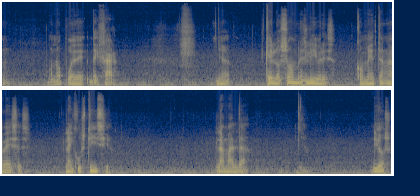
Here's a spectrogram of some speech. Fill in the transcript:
¿no? O no puede dejar, ¿ya? Que los hombres libres cometan a veces la injusticia, la maldad. Dios,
